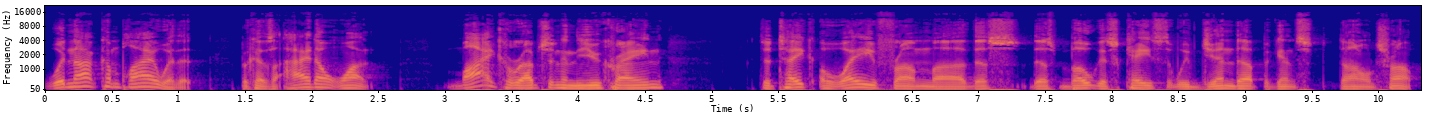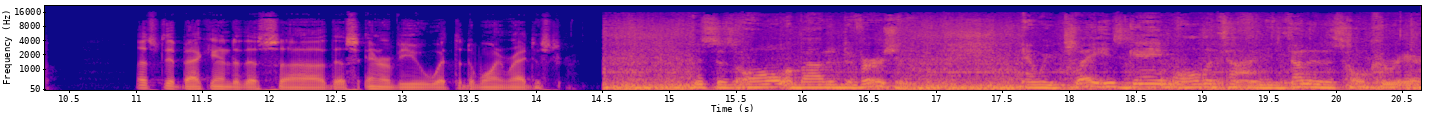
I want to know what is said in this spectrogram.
would not comply with it because I don't want my corruption in the Ukraine to take away from uh, this this bogus case that we've ginned up against Donald Trump. Let's dip back into this uh, this interview with the Des Moines Register. This is all about a diversion, and we play his game all the time. He's done it his whole career.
